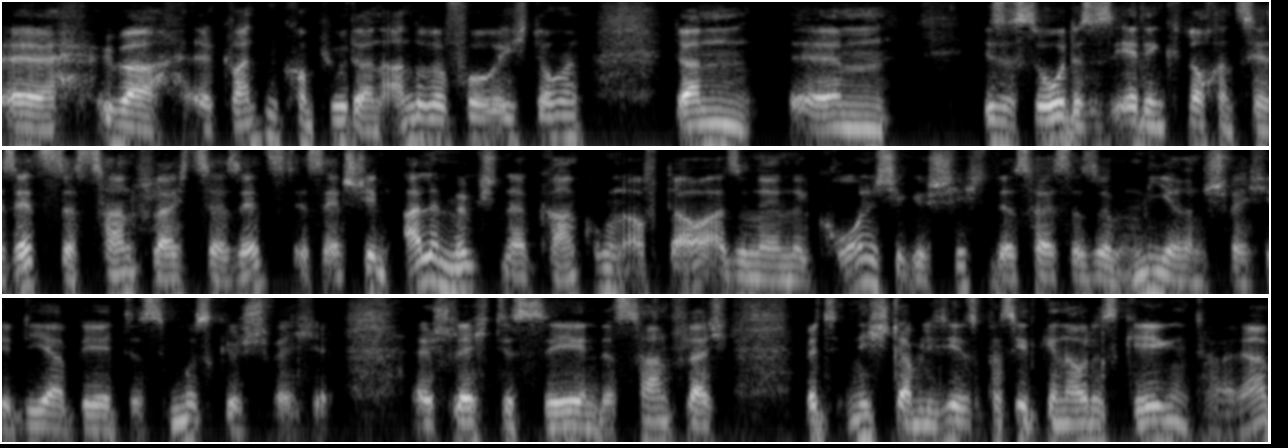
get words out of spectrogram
äh, über äh, Quantencomputer und andere Vorrichtungen. Dann ähm, ist es so, dass es eher den Knochen zersetzt, das Zahnfleisch zersetzt. Es entstehen alle möglichen Erkrankungen auf Dauer, also eine, eine chronische Geschichte, das heißt also Nierenschwäche, Diabetes, Muskelschwäche, äh, schlechtes Sehen, das Zahnfleisch wird nicht stabilisiert, es passiert genau das Gegenteil. Ja?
